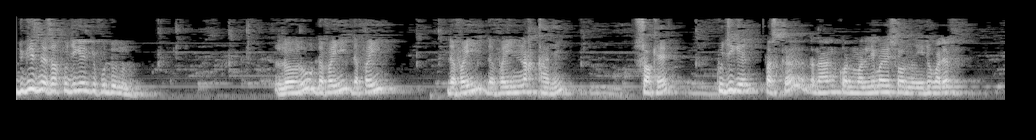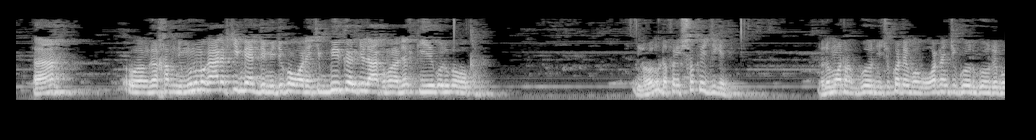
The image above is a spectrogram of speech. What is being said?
du gis ne sax ku jigéen gi fuddanu loolu dafay dafay dafay dafay naqari choqué ku jigéen parce que danaan kon man li may sonn def ah nga xam ni mënu ma kaa def ci mbedd mi di ko wane ci biir kër gi laa ko mën a def kii yégalu ko boppam. Loolu dafay choqué jigéen. Loolu moo tax góor ñi ci côté boobu war nañ ci góor-góorlu bu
